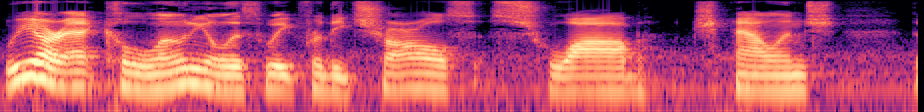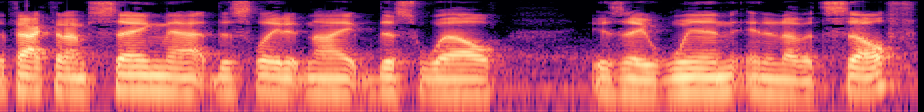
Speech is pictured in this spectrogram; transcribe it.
We are at Colonial this week for the Charles Schwab Challenge. The fact that I'm saying that this late at night, this well, is a win in and of itself.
